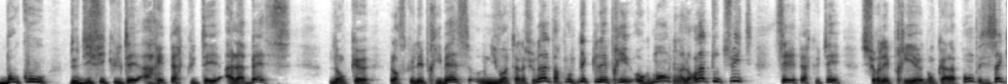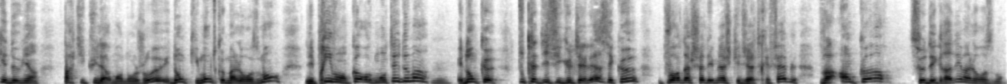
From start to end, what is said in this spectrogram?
beaucoup de difficultés à répercuter à la baisse donc, euh, lorsque les prix baissent au niveau international, par contre, dès que les prix augmentent, Mm. alors là, tout de suite, c'est répercuté sur les prix euh, donc à la pompe, et c'est ça qui devient particulièrement dangereux, et donc qui montre que malheureusement, les prix vont encore augmenter demain. Mm. Et donc, euh, toute la difficulté là, c'est que le pouvoir d'achat des ménages, qui est déjà très faible, va encore se dégrader malheureusement.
